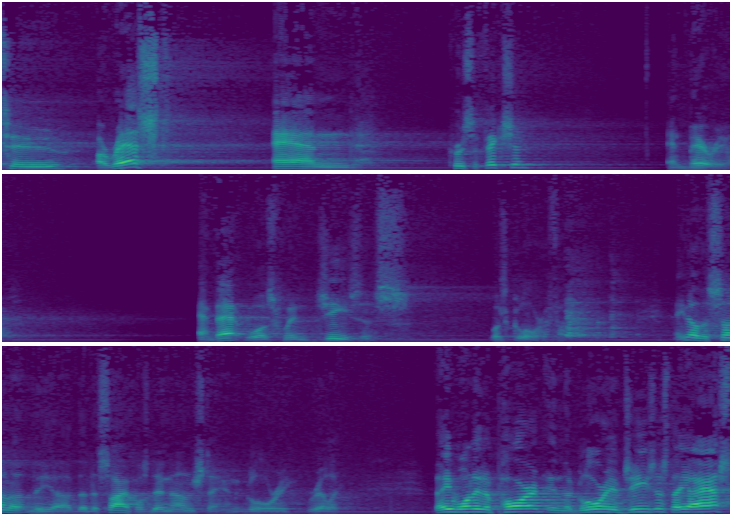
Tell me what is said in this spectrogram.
to arrest and crucifixion and burial. And that was when Jesus was glorified. You know, the son of the, uh, the disciples didn't understand glory, really. They wanted a part in the glory of Jesus. They asked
